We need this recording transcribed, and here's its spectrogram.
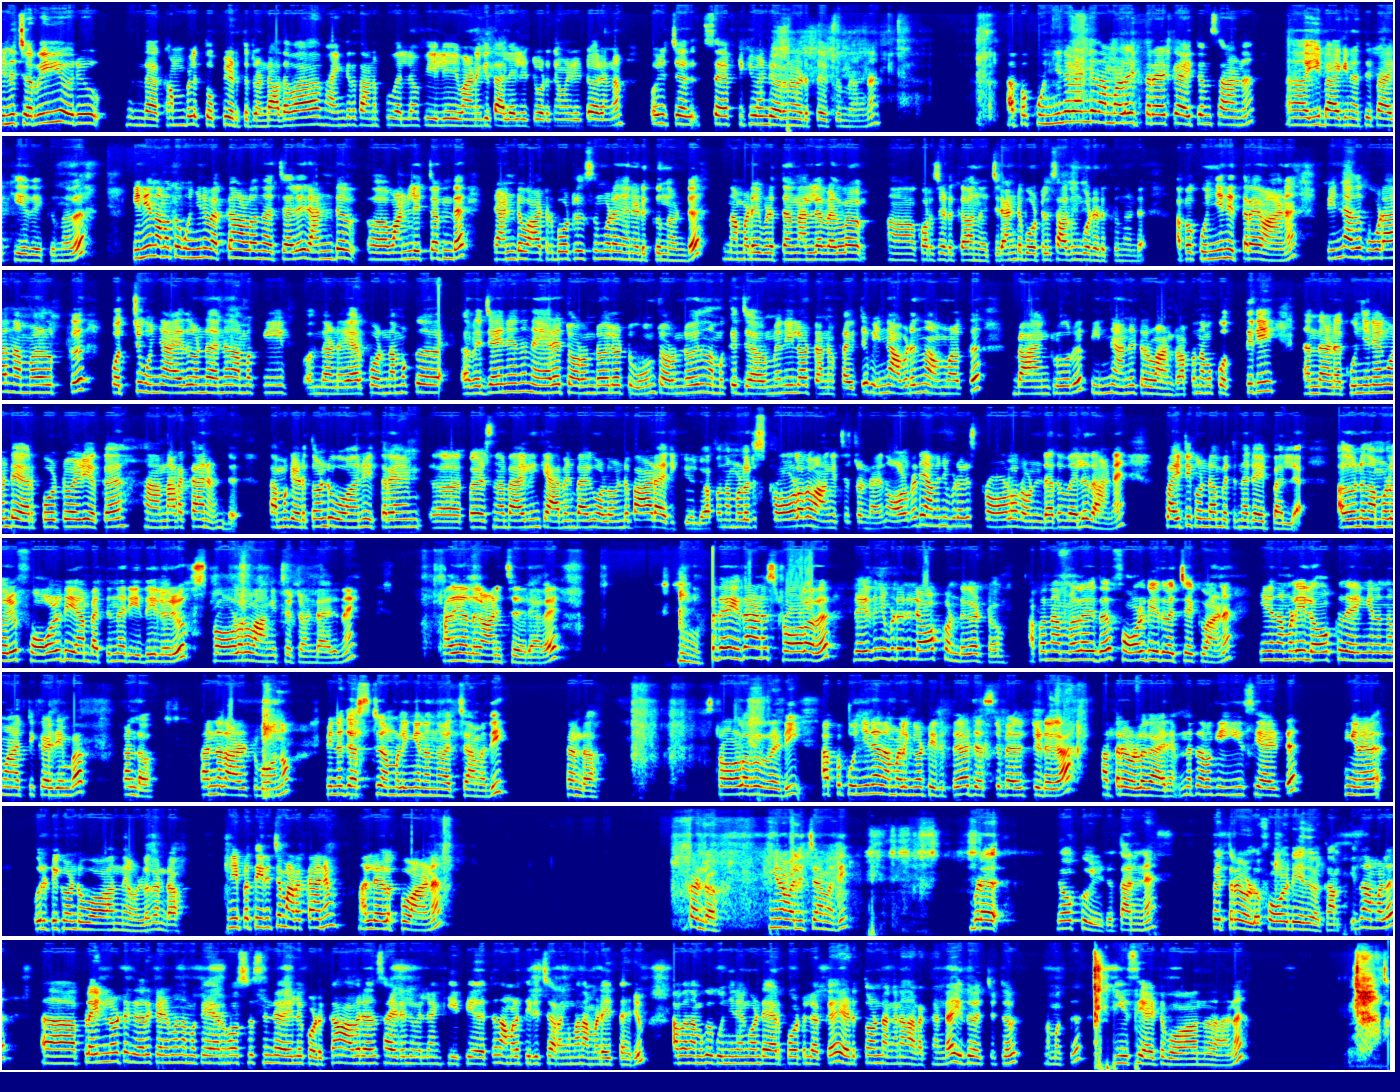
പിന്നെ ചെറിയൊരു എന്താ കമ്പിളി തൊപ്പി എടുത്തിട്ടുണ്ട്. അഥവാ ഭയങ്കര തണുപ്പ് വല്ലതും ഫീൽ ചെയ്യുവാണെങ്കിൽ തലയിൽ ഇട്ട് കൊടുക്കാൻ വേണ്ടിയിട്ട് ഒരെണ്ണം ഒരു സേഫ്റ്റിക്ക് വേണ്ടി ഒരെണ്ണം എടുത്ത് വെക്കുന്നതാണ് അപ്പൊ കുഞ്ഞിന് വേണ്ടി നമ്മൾ ഇത്രയൊക്കെ ഐറ്റംസ് ആണ് ഈ ബാഗിനകത്ത് പാക്ക് ചെയ്ത് വെക്കുന്നത് ഇനി നമുക്ക് കുഞ്ഞിന് വെക്കാനുള്ളതെന്ന് വെച്ചാൽ രണ്ട് വൺ ലിറ്ററിന്റെ രണ്ട് വാട്ടർ ബോട്ടിൽസും കൂടെ ഞാൻ എടുക്കുന്നുണ്ട്. നമ്മുടെ ഇവിടുത്തെ നല്ല വെള്ളം കുറച്ചെടുക്കാന്ന് വെച്ച് രണ്ട് ബോട്ടിൽസ് അതും കൂടെ എടുക്കുന്നുണ്ട്. അപ്പൊ കുഞ്ഞിന് ഇത്രയുമാണ്. പിന്നെ അത് കൂടാതെ നമ്മൾക്ക് കൊച്ചു കുഞ്ഞായതുകൊണ്ട് തന്നെ നമുക്ക് ഈ എന്താണ് എയർപോർട്ട് നമുക്ക് റിജൈനിൽ നിന്ന് നേരെ ടൊറന്റോയിലോട്ട് പോകും ടൊറന്റോയിൽ നിന്ന് നമുക്ക് ജർമ്മനിയിലോട്ടാണ് ഫ്ലൈറ്റ്. പിന്നെ അവിടെ നിന്ന് നമ്മൾക്ക് ബാംഗ്ലൂർ പിന്നെയാണ് ട്രിവാൻഡ്രം. അപ്പൊ നമുക്ക് ഒത്തിരി എന്താണ് കുഞ്ഞിനെയും കൊണ്ട് എയർപോർട്ട് വഴിയൊക്കെ നടക്കാനുണ്ട്. നമുക്ക് എടുത്തോണ്ട് പോകാനും ഇത്രയും പേഴ്സണൽ ബാഗും ക്യാബിൻ ബാഗും ഉള്ളതുകൊണ്ട് പാടായിരിക്കുമല്ലോ അപ്പൊ നമ്മളൊരു സ്ട്രോളർ വാങ്ങിച്ചിട്ടുണ്ടായിരുന്നു. ഓൾറെഡി അവൻ ഇവിടെ ഒരു സ്ട്രോളർ ഉണ്ട്. അത് വലുതാണ്. ഫ്ലൈറ്റിൽ കൊണ്ടുപോകാൻ പറ്റുന്ന ടൈപ്പ് അല്ല. അതുകൊണ്ട് നമ്മളൊരു ഫോൾഡ് ചെയ്യാൻ പറ്റുന്ന രീതിയിലൊരു സ്ട്രോളർ വാങ്ങിച്ചിട്ടുണ്ടായിരുന്നേ. അത് ഞാൻ കാണിച്ചു തരാവേ. അതെ ഇതാണ് സ്ട്രോളർ ഇതിന് ഇവിടെ ഒരു ലോക്ക് ഉണ്ട് കേട്ടോ. അപ്പൊ നമ്മൾ ഇത് ഫോൾഡ് ചെയ്ത് വെച്ചേക്കുവാണ്. ഇനി നമ്മൾ ഈ ലോക്ക് ഇങ്ങനെ ഒന്ന് മാറ്റി കഴിയുമ്പോ കണ്ടോ? തന്നെ താഴോട്ട് പോകുന്നു. പിന്നെ ജസ്റ്റ് നമ്മൾ ഇങ്ങനെ ഒന്ന് വെച്ചാൽ മതി. കണ്ടോ? സ്ട്രോളർ റെഡി അപ്പൊ കുഞ്ഞിനെ നമ്മൾ ഇങ്ങോട്ട് ഇരുത്തുക ജസ്റ്റ് ബെൽറ്റ് ഇടുക. അത്രേ ഉള്ളു കാര്യം. എന്നിട്ട് നമുക്ക് ഈസി ആയിട്ട് ഇങ്ങനെ ഉരുട്ടിക്കൊണ്ട് പോകാവുന്നേ ഉള്ളു. കണ്ടോ? ഇനിയിപ്പൊ തിരിച്ചു മടക്കാനും നല്ല എളുപ്പമാണ്. കണ്ടോ? ഇങ്ങനെ വലിച്ചാൽ മതി. ഇവിടെ ലോക്ക് വീഴും തന്നെ. അപ്പൊ ഇത്രയേ ഉള്ളൂ. ഫോൾഡ് ചെയ്ത് വെക്കാം. ഇത് നമ്മൾ പ്ലെയിനിലോട്ട് കയറി കഴിയുമ്പോൾ നമുക്ക് എയർ ഹോസ്റ്റസിന്റെ കയ്യിൽ കൊടുക്കാം. അവരത് സൈഡിലും എല്ലാം കീപ്പ് ചെയ്തിട്ട് നമ്മൾ തിരിച്ചിറങ്ങുമ്പോൾ നമ്മുടെ തരും. അപ്പൊ നമുക്ക് കുഞ്ഞിനെയും കൊണ്ട് എയർപോർട്ടിലൊക്കെ എടുത്തോണ്ട് അങ്ങനെ നടക്കണ്ട. ഇത് വെച്ചിട്ട് നമുക്ക് ഈസി ആയിട്ട് പോകാവുന്നതാണ്.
